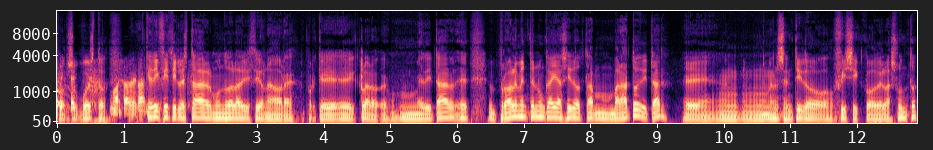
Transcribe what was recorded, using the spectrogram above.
Por supuesto. Más adelante. Qué difícil está el mundo de la edición ahora, porque, eh, claro, eh, editar, eh, probablemente nunca haya sido tan barato editar. Eh, en, el sentido físico del asunto,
